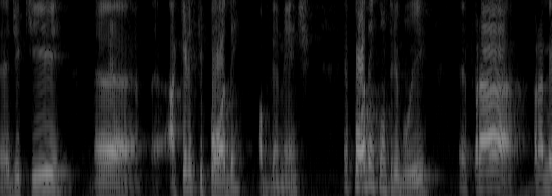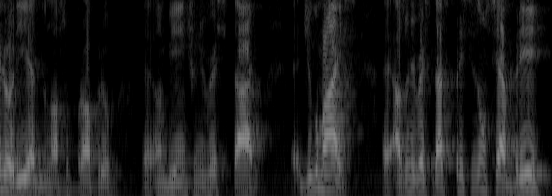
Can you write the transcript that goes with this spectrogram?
é, de que é, aqueles que podem, obviamente, é, podem contribuir para a melhoria do nosso próprio ambiente universitário. digo mais, as universidades precisam se abrir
